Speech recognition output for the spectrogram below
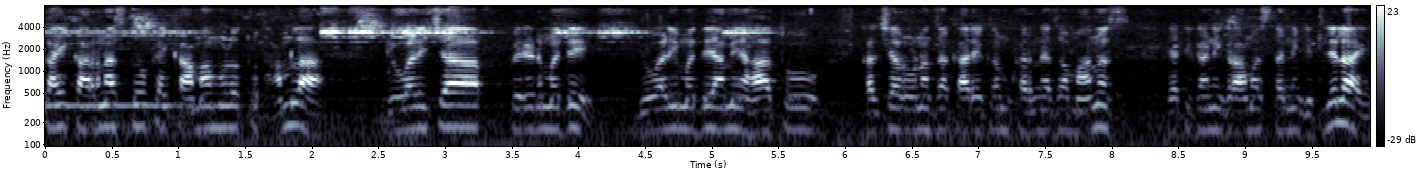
काही कारणास्तव काही कामामुळं तो थांबला. दिवाळीच्या पिरियडमध्ये दिवाळीमध्ये आम्ही हा तो कलशारोहणाचा कार्यक्रम करण्याचा मानस या ठिकाणी ग्रामस्थांनी घेतलेला आहे.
